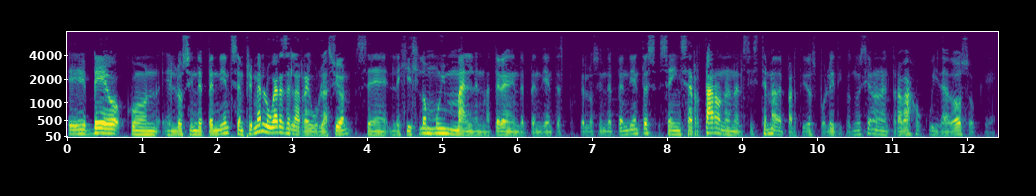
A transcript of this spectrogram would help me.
eh, veo con eh, los independientes, en primer lugar, es de la regulación. Se legisló muy mal en materia de independientes porque los independientes se insertaron en el sistema de partidos políticos, no hicieron el trabajo cuidadoso que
